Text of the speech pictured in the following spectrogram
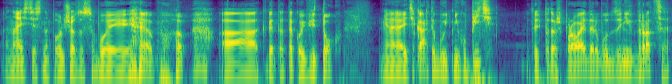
она, естественно, повлечет за собой а, как это такой виток. Э, эти карты будет не купить, то есть потому что провайдеры будут за них драться.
